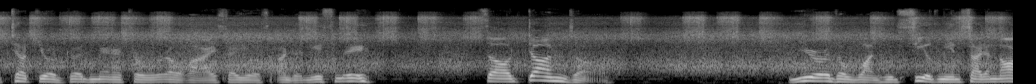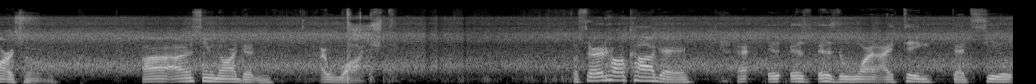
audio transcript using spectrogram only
It took you a good minute to realize that you was underneath me. So, Danzo, you're the one who sealed me inside a Naruto. Uh, honestly, no, I didn't. I watched. The third Hokage uh, is, is the one I think that sealed,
